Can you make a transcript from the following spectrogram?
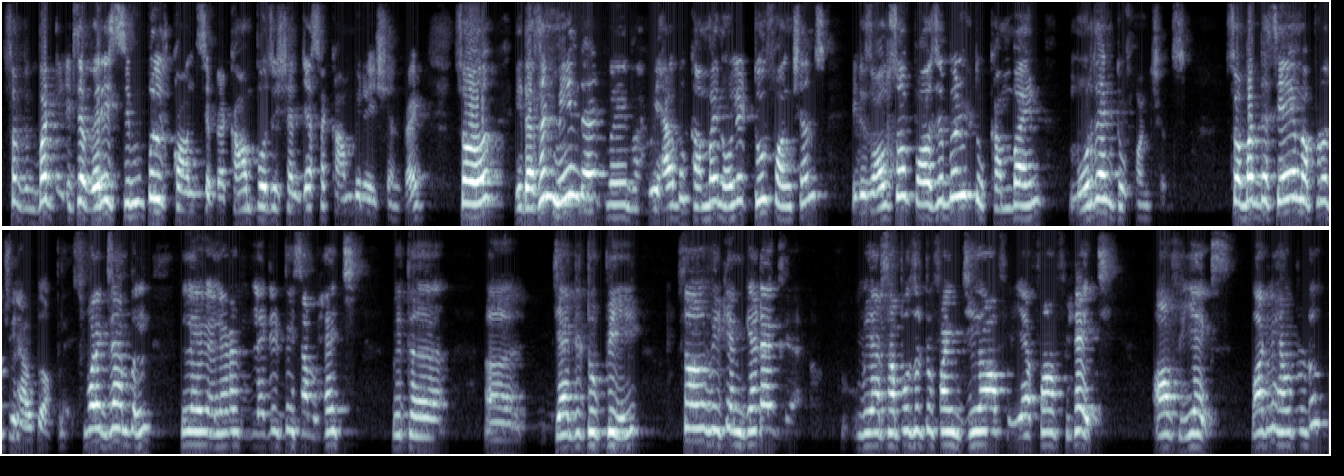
So, but it's a very simple concept, a composition, just a combination, right? So it doesn't mean that we, we have to combine only two functions. It is also possible to combine more than two functions. So, but the same approach we have to apply. So, for example, let, let, let it be some h with a, uh, to p so we can get a, we are supposed to find g of f of h of x. What we have to do?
